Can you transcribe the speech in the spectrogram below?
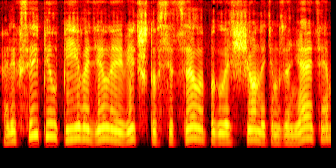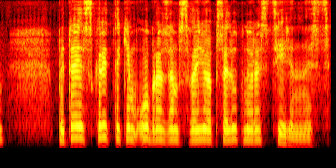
Алексей пил пиво, делая вид, что всецело поглощен этим занятием, пытаясь скрыть таким образом свою абсолютную растерянность.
